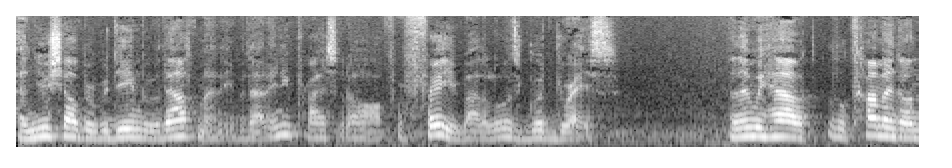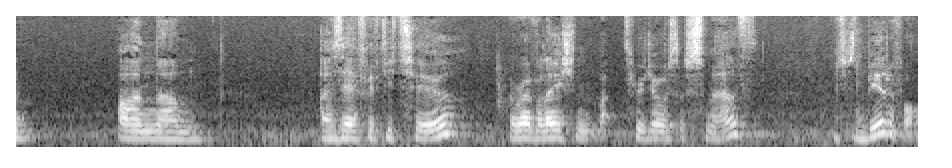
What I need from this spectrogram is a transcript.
And you shall be redeemed without money, without any price at all, for free by the Lord's good grace. And then we have a little comment on, on um, Isaiah 52, a revelation through Joseph Smith, which is beautiful.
